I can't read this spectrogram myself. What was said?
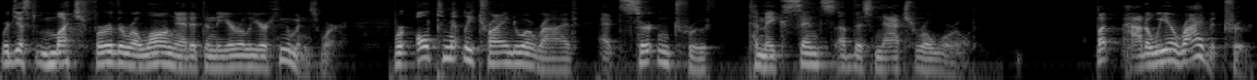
We're just much further along at it than the earlier humans were. We're ultimately trying to arrive at certain truth to make sense of this natural world. But how do we arrive at truth?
